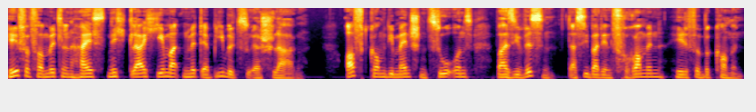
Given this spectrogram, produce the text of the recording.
Hilfe vermitteln heißt nicht gleich jemanden mit der Bibel zu erschlagen. Oft kommen die Menschen zu uns, weil sie wissen, dass sie bei den Frommen Hilfe bekommen.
